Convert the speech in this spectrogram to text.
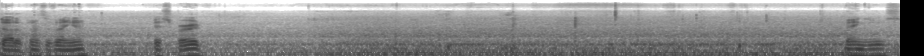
Daughter, Pennsylvania. Pittsburgh. Bengals.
